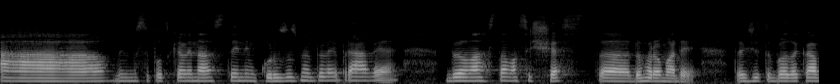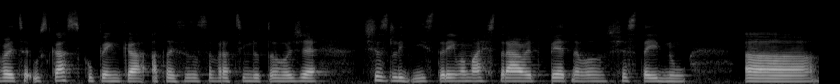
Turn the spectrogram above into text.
A my jsme se potkali na stejném kurzu, jsme byli právě. Bylo nás tam asi šest uh, dohromady. Takže to byla taková velice úzká skupinka a tady se zase vracím do toho, že šest lidí, s kterými máš strávit pět nebo šest týdnů, uh,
